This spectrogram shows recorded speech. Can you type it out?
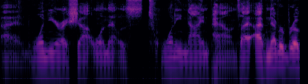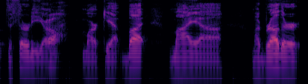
and one year I shot one that was 29 pounds. I, I've never broke the 30 yard Oh. mark yet, but my uh, my brother,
